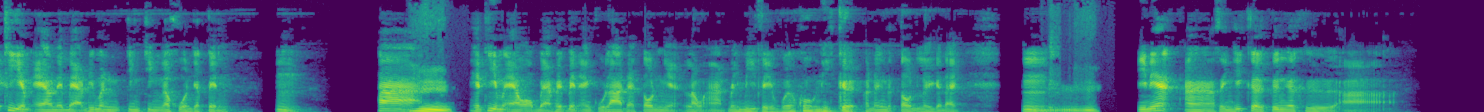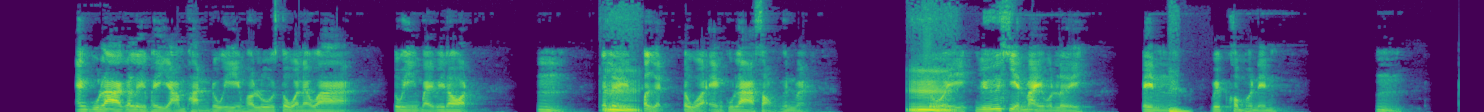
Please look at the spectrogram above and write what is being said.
HTML ในแบบที่มันจริง ๆ แล้วควรจะเป็น อืม ถ้า HTML ออกแบบให้เป็น Angular แต่ต้นเนี่ย เราอาจไม่มี flavor พวกนี้เกิดมาตั้งแต่ต้นเลยก็ได้ อืม ทีเนี้ย อ่า สิ่งที่เกิดขึ้นก็คืออ่า Angular ก็เลยพยายามผันตัวเองพอรู้ตัวแล้วว่าตัวเองไปไม่รอด อืม ก็เลยเปิดตัว Angular สองขึ้นมา โดยรื้อเขียนใหม่หมดเลย เป็น web component อืมค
